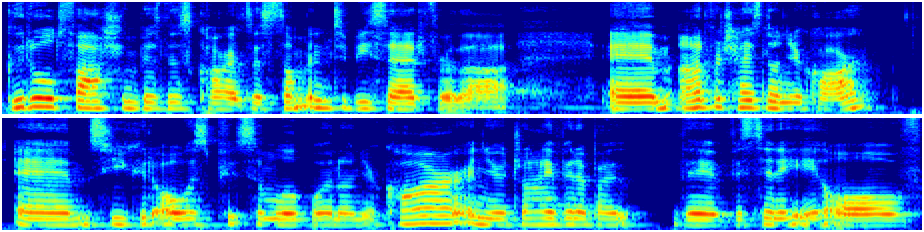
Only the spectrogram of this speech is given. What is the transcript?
good old fashioned business cards. There's something to be said for that. Um, advertising on your car. Um, so you could always put some logo in on your car and you're driving about the vicinity of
